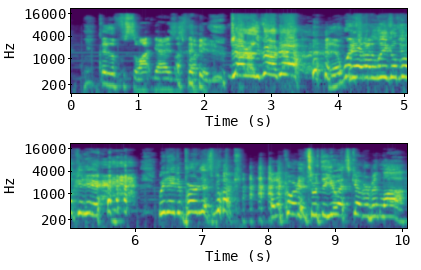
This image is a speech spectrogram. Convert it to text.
There's a SWAT guys just fucking. Down on the ground now! Yeah, we have an illegal book in here. we need to burn this book in accordance with the U.S. government law.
